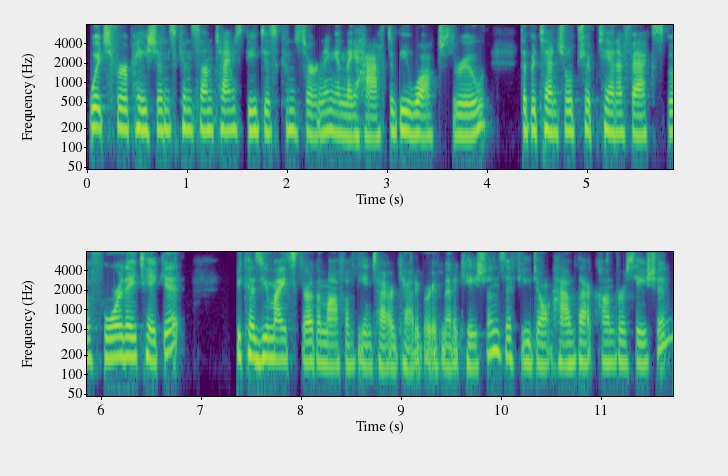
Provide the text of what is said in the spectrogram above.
which for patients can sometimes be disconcerting. And they have to be walked through the potential triptan effects before they take it, because you might scare them off of the entire category of medications if you don't have that conversation.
